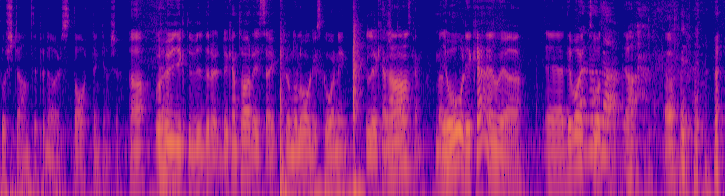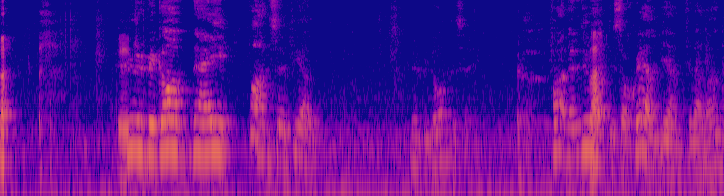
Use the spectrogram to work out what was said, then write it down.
första entreprenörstarten kanske. Ja. Och hur gick du vidare? Du kan ta det i så här kronologisk ordning. Eller det kanske Ja. inte alls kan. Men, Jo, det kan jag nog göra. Eh, det var ju två... Ja. Ja. Hur begav... Nej, fan så är fel. Hur begav det sig? Fan, är det du Va? alltid sa själv igen till alla andra?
